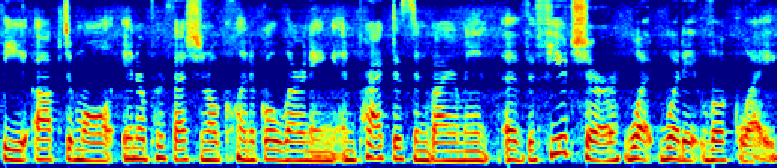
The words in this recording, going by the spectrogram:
the optimal interprofessional clinical learning and practice environment of the future, what would it look like?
